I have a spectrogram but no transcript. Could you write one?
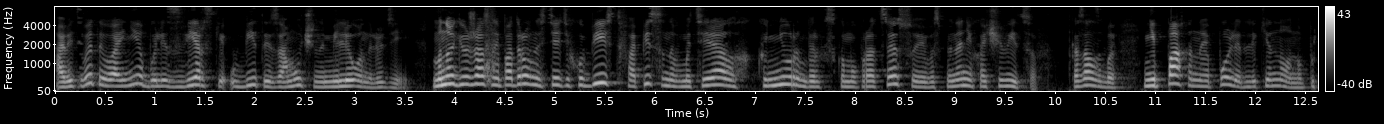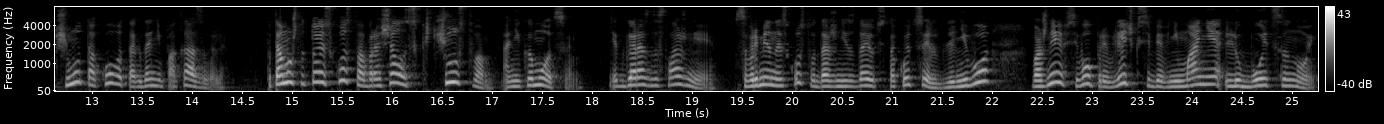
А ведь в этой войне были зверски убиты и замучены миллионы людей. Многие ужасные подробности этих убийств описаны в материалах к Нюрнбергскому процессу и воспоминаниях очевидцев. Казалось бы, непаханное поле для кино, но почему такого тогда не показывали? Потому что то искусство обращалось к чувствам, а не к эмоциям. Это гораздо сложнее. Современное искусство даже не задается такой целью. Для него важнее всего привлечь к себе внимание любой ценой.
